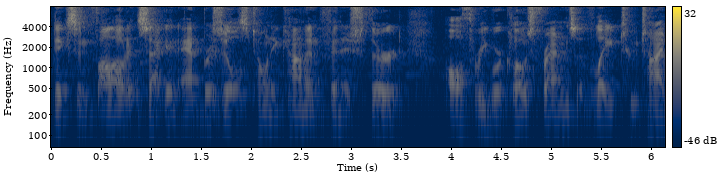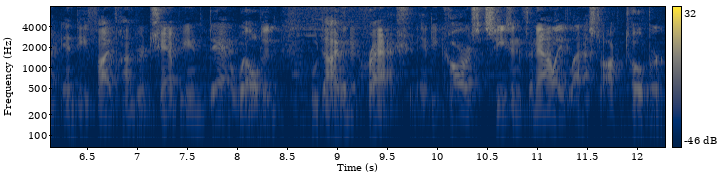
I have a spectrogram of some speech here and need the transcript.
Dixon followed in second, and Brazil's Tony Kanaan finished third. All three were close friends of late two time Indy 500 champion Dan Wheldon, who died in a crash in IndyCar's season finale last October.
